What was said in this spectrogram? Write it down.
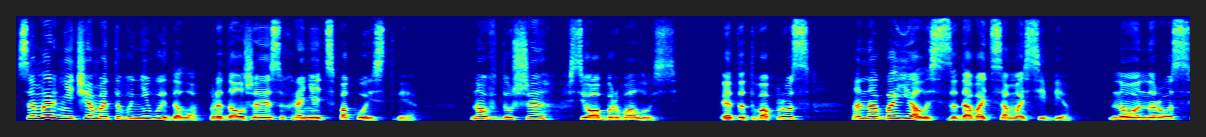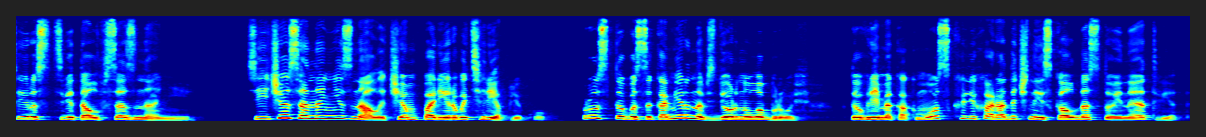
Сэмэр ничем этого не выдала, продолжая сохранять спокойствие. Но в душе все оборвалось. Этот вопрос она боялась задавать сама себе. Но он рос и расцветал в сознании. Сейчас она не знала, чем парировать реплику. Просто высокомерно вздернула бровь, в то время как мозг лихорадочно искал достойный ответ.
